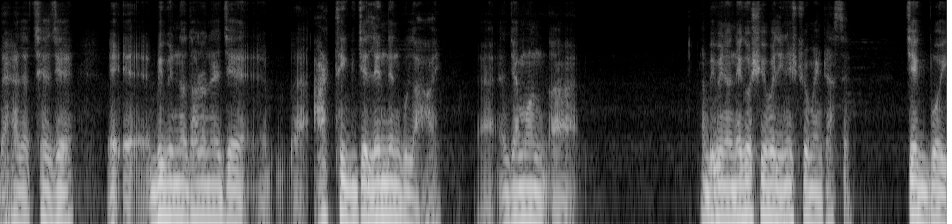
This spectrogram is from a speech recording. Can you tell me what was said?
দেখা যাচ্ছে যে বিভিন্ন ধরনের যে আর্থিক যে লেনদেনগুলো হয় যেমন বিভিন্ন নেগোসিয়েবল ইনস্ট্রুমেন্ট আছে, চেক বই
